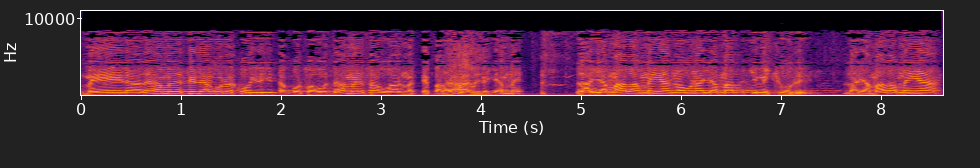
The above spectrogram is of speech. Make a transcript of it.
Mira, déjame decirle algo a los escogidistas, por favor, déjame desahogarme, que para eso fue que llamé. La llamada mía no es una llamada chimichurri, la llamada mía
